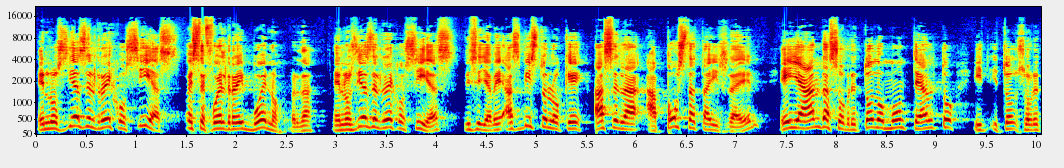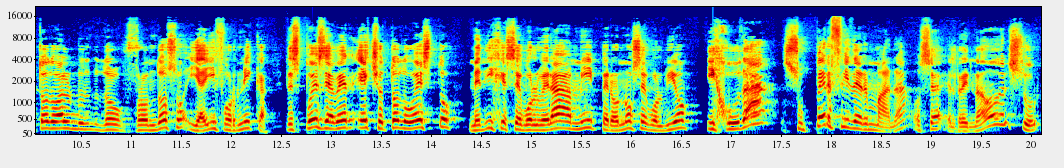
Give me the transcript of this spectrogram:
en los días del rey Josías, este fue el rey bueno, ¿verdad? En los días del rey Josías, dice Yahvé, ¿has visto lo que hace la apóstata Israel? Ella anda sobre todo monte alto y, sobre todo algo frondoso y ahí fornica. Después de haber hecho todo esto, me dije, se volverá a mí, pero no se volvió. Y Judá, su pérfida hermana, o sea, el reinado del sur,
